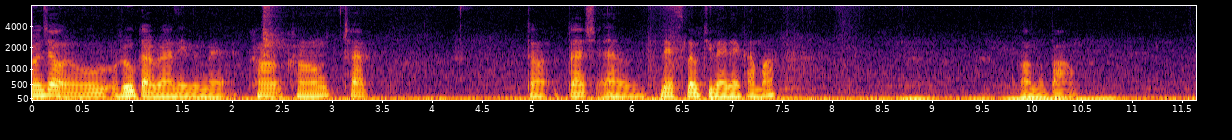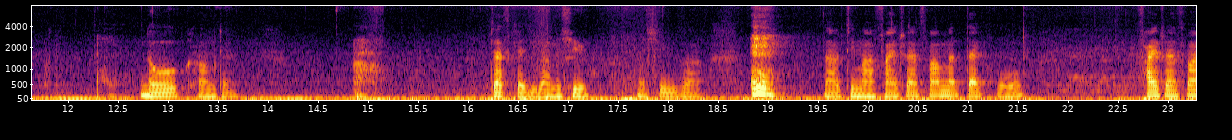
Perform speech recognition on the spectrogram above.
cron ကြောင့် root က run နေပြီမဲ့ cron cron tab dash l list လုပ်ကြည့်လိုက်တဲ့အခါမှာအာမပေါအောင် no cron tab task scheduler မရှိဘူးမရှိဘူးဆိုတော့နောက်ဒီမှာ file transfer method ကို file transfer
